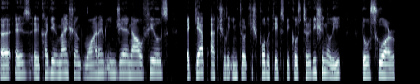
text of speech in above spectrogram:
uh, as uh, Kadir mentioned, Muharrem İnce now feels a gap actually in Turkish politics because traditionally those who are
